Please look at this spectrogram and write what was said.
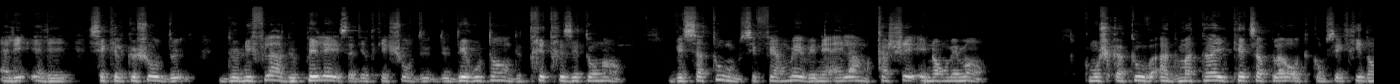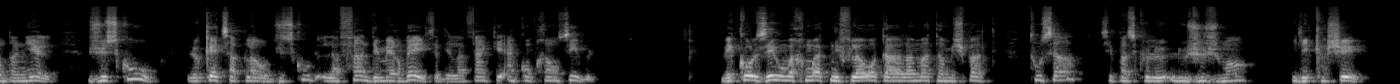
est, c'est quelque chose de, de nifla, de pélé, c'est-à-dire quelque chose de, déroutant, de très très étonnant. Vesatoum, c'est fermé, vene elam, caché énormément comme c'est écrit dans Daniel, jusqu'où le Ketzaplaot, jusqu'où la fin des merveilles, c'est-à-dire la fin qui est incompréhensible. Tout ça, c'est parce que le, jugement, il est caché.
